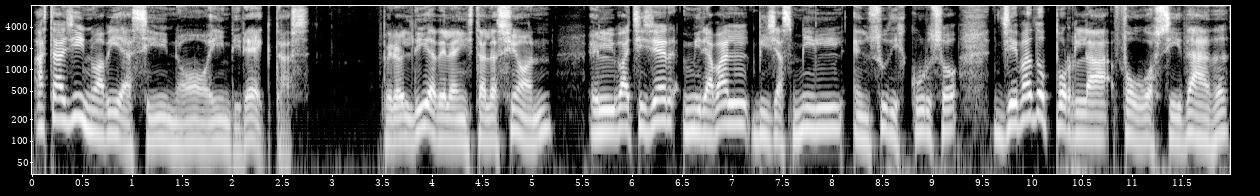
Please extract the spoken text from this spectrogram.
Hasta allí no había sino indirectas. Pero el día de la instalación, el bachiller Mirabal Villasmil, en su discurso, llevado por la fogosidad,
